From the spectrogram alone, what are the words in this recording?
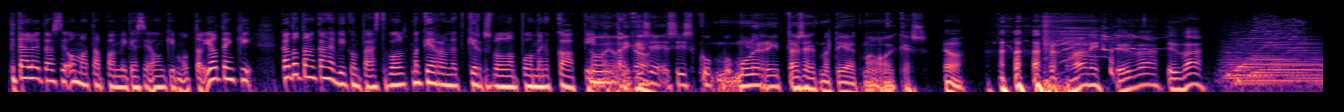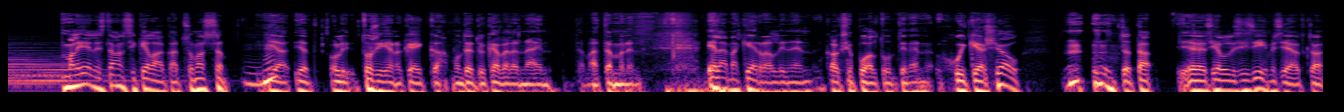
pitää löytää se oma tapa, mikä se onkin. Mutta jotenkin, katsotaan kahden viikon päästä. Voi olla, että mä kerron, että kirkosvalolamppu on mennyt kaappiin. No mutta joo, se, siis kun mulle riittää se, että mä tiedän, että mä oon oikeassa. Joo. no niin, hyvä, hyvä. Mä olin eilen sitä Anssi Kelaa katsomassa mm-hmm. ja, ja oli tosi hieno keikka. Mun täytyy kävellä näin tämä tämmöinen elämäkerrallinen, kaksi ja puoli tuntinen huikea show. tota, ja siellä oli siis ihmisiä, jotka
